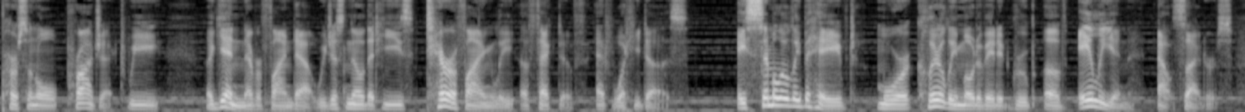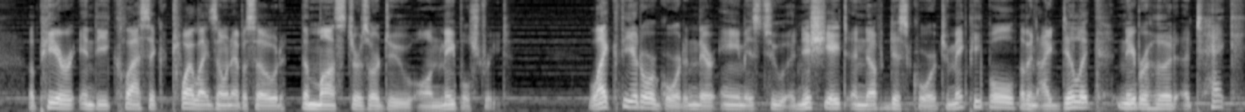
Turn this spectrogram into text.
personal project? We, again, never find out. We just know that he's terrifyingly effective at what he does. A similarly behaved, more clearly motivated group of alien outsiders appear in the classic Twilight Zone episode, The Monsters Are Due on Maple Street. Like Theodore Gordon, their aim is to initiate enough discord to make people of an idyllic neighborhood attack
